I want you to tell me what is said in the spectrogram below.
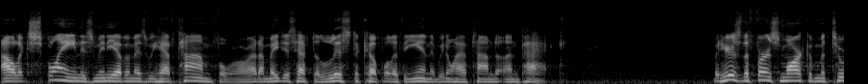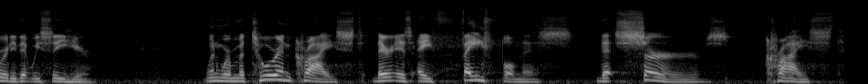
I'll explain as many of them as we have time for, all right? I may just have to list a couple at the end that we don't have time to unpack. But here's the first mark of maturity that we see here when we're mature in Christ, there is a faithfulness that serves Christ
